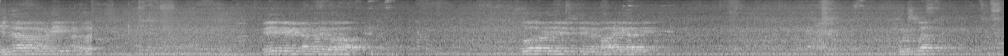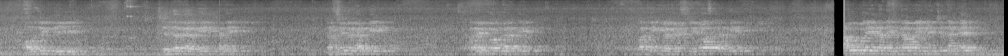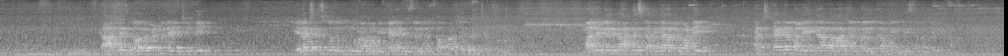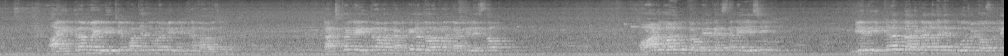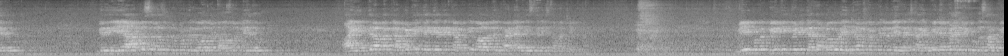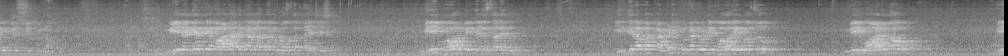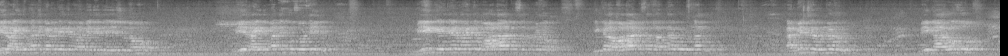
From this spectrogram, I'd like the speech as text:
ఇందిరామ కమిటీ అధ్వర్యం వేదిక పెట్టినటువంటి గౌరవ సోదరుడు ఏఎంసీ చైర్మన్ బాలరెడ్డి గారికి goods bus housing TV Chander గారికి నరసింహ గారికి హరీష్ బాబు గారికి వర్కింగ్ ప్రెసిడెంట్ శ్రీనివాస్ గారికి రాబోయే ఏదైనా ఇంకా ఏం ఇచ్చిందంటే కాంగ్రెస్ గవర్నమెంట్ ఇచ్చింది ఎలక్షన్స్ కోసం ముందు కూడా మనం ఇక్కడ నిలుస్తున్న సమాచారం చెప్తున్నాం. మళ్ళీ మీరు కాంగ్రెస్ అధికారం ఇవ్వండి. ఖచ్చితంగా మళ్ళీ ఇందిరామ రాజ్యంలో ఇందిరామ ఇల్లు ఇస్తామని చెప్పినాం. ఆ ఇందిరామ ఇల్లు పద్ధతి కూడా మీకు చెప్పిన ఆలోచన ఖచ్చితంగా ఇందిరామ కమిటీల ద్వారా మనం కమిటీలు ఇస్తాం. వాడు వాళ్ళకు కంప్లైంట్ ఖచ్చితంగా చేసి మీరు ఎక్కడ కూడా అధికారుల దగ్గర పోవాల్సిన అవసరం లేదు. మీరు ఏ ఆఫీసర్ల చుట్టుకుంటూ పోవాల్సిన అవసరం లేదు. ఆ ఇందిరమ్మ కమిటీ దగ్గరనే కమిటీ వాళ్ళని ఫైనల్ చేస్తే ఇస్తామని చెప్పిన. మీకు ఒక మీటింగ్ పెట్టి గతంలో కూడా ఇందిరమ్మ కమిటీలో ఎలక్షన్ అయిపోయినప్పుడే మీకు ఒకసారి మీటింగ్ పెట్టి చెప్పుకున్నాం మీ దగ్గరికి వార్డు అధికారులందరూ కూడా వస్తారు దయచేసి. మీ పవర్ మీకు తెలుస్తలేదు. ఇందిరమ్మ కమిటీకి ఉన్నటువంటి పవర్ ఈరోజు మీ వార్డులో మీరు ఐదు మంది కమిటీ అయితే మనం ఏదైతే చేస్తున్నామో మీరు ఐదు మంది కూర్చోండి. మీకు ఏదేమైతే వార్డ్ ఆఫీసర్ ఉన్నాడో ఇక్కడ వార్డ్ ఆఫీసర్లు అందరూ కూడా ఉన్నారు. కమిషనర్ ఉన్నాడు. మీకు ఆ రోజు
